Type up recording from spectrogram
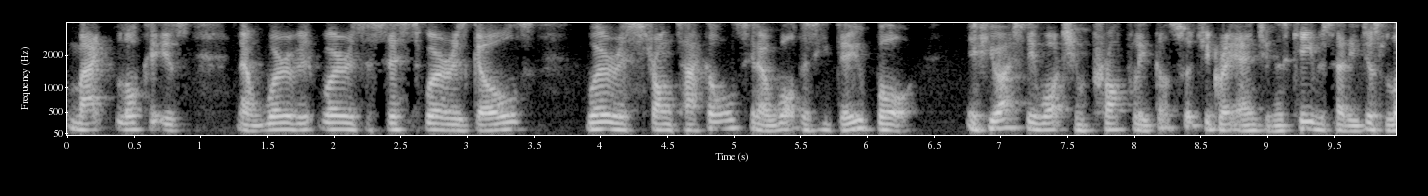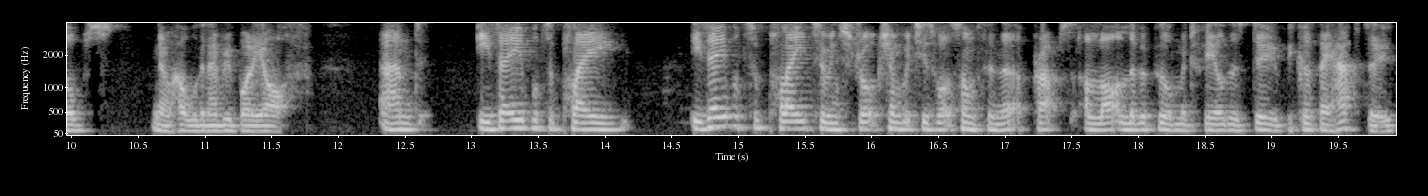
might look at his, you know, where where his assists, where his goals, where his strong tackles, you know, what does he do? But if you actually watch him properly, he's got such a great engine. As Kiva said, he just loves, you know, holding everybody off. And he's able to play he's able to play to instruction, which is what something that perhaps a lot of Liverpool midfielders do because they have to,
